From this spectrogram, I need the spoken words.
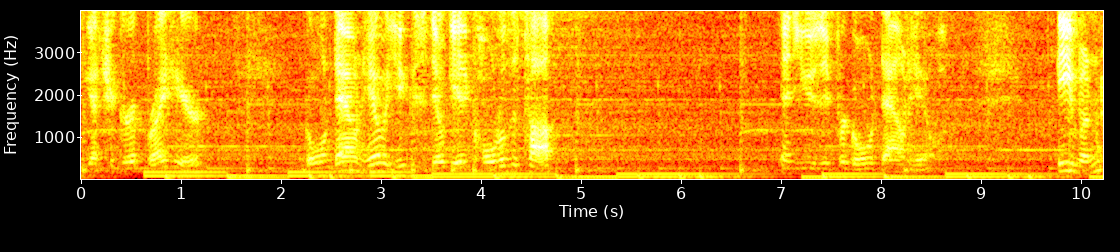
you got your grip right here. Going downhill, you can still get a hold of the top and use it for going downhill. Even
